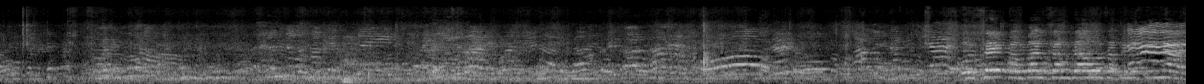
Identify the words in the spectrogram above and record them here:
Unsay pambansang dahon sa Pilipinas?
